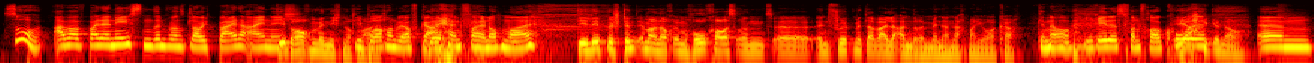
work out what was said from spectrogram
So, aber bei der nächsten sind wir uns, glaube ich, beide einig. Die brauchen wir nicht nochmal. Die brauchen wir auf gar keinen Fall nochmal. Die lebt bestimmt immer noch im Hochhaus und äh, entführt mittlerweile andere Männer nach Mallorca. Genau. Die Rede ist von Frau Kohl. Ja, genau. Ähm,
